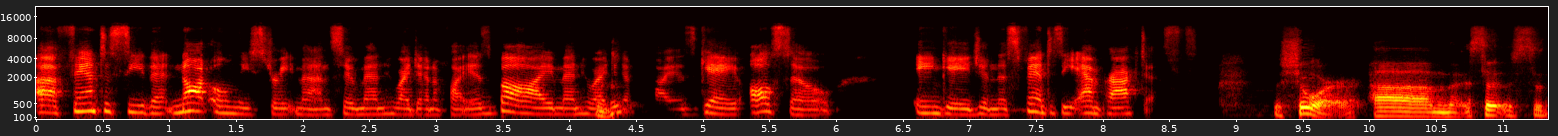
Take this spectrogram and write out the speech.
a, a, fantasy that not only straight men, so men who identify as bi, men who mm-hmm. identify as gay, also engage in this fantasy and practice. Sure. Um, so, so,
